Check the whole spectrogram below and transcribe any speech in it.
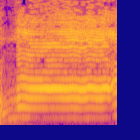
الله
